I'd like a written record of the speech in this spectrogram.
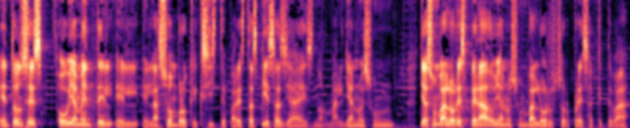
Entonces, obviamente, el, asombro que existe para estas piezas ya es normal, ya no es un, ya es un valor esperado, ya no es un valor sorpresa que te va,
